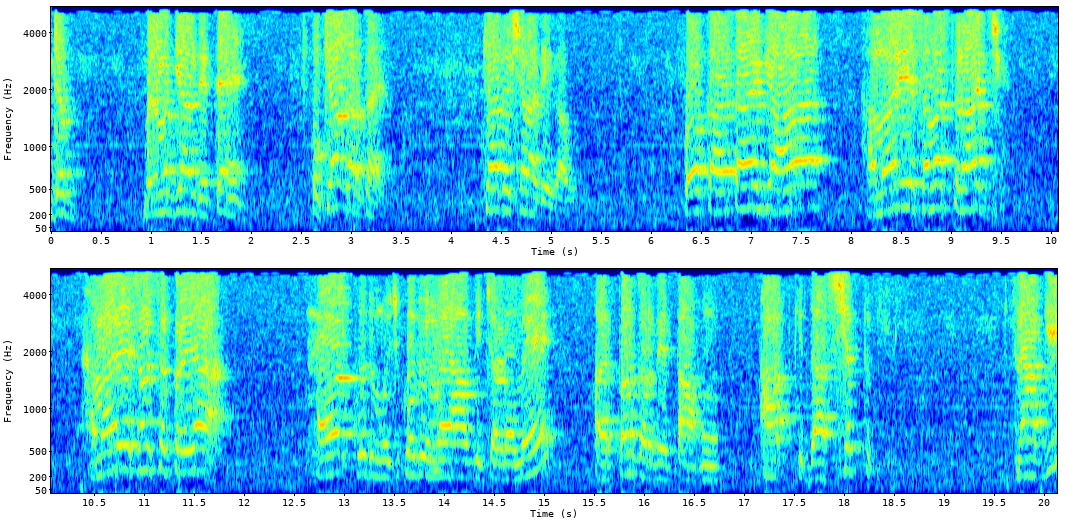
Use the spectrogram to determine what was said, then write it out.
जब ब्रह्म ज्ञान देते हैं, वो क्या करता है? क्या दक्षिणा देगा वो? वो कहता है कि हाँ हमारे समस्त राज्य, हमारे समस्त प्रजा और खुद मुझको भी मैं आपके चरणों में अर्पण कर देता हूँ आपकी दास्यत्व के लिए। आपकी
